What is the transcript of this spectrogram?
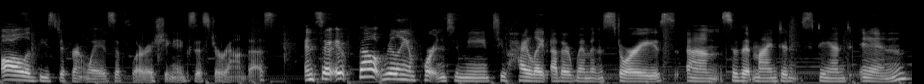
all of these different ways of flourishing exist around us. And so it felt really important to me to highlight other women's stories um, so that mine didn't stand in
